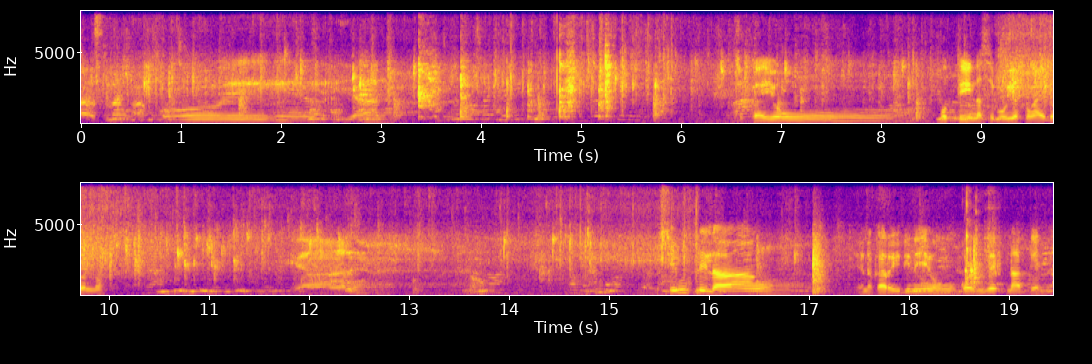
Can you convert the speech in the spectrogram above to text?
Lakas ng apoy. Ayan. Tsaka yung puti na sibuyas mga idol, no? Ayan. Simple lang. Ayan, naka-ready na yung corn beef natin.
